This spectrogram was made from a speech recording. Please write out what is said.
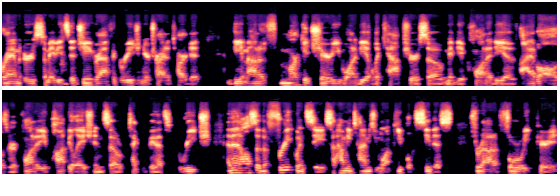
parameters. So maybe it's a geographic region you're trying to target the amount of market share you want to be able to capture. So maybe a quantity of eyeballs or a quantity of population. So technically that's reach. And then also the frequency. So how many times you want people to see this throughout a four week period.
